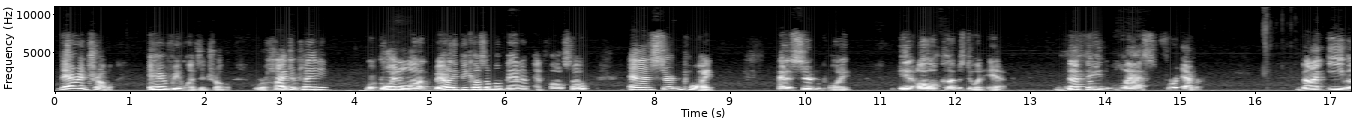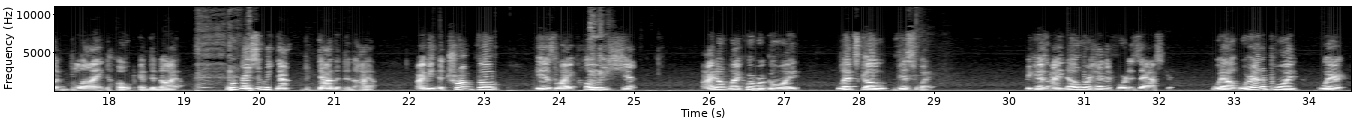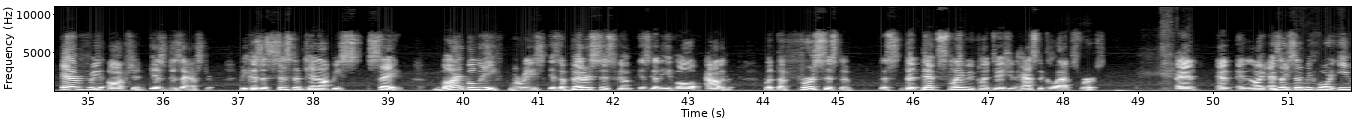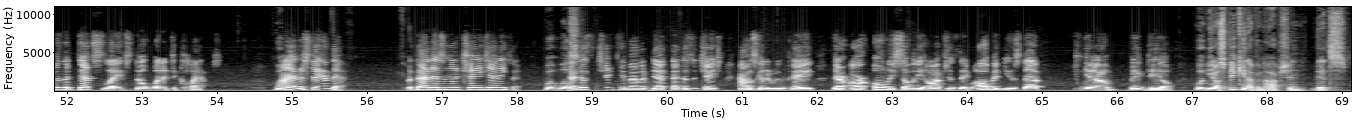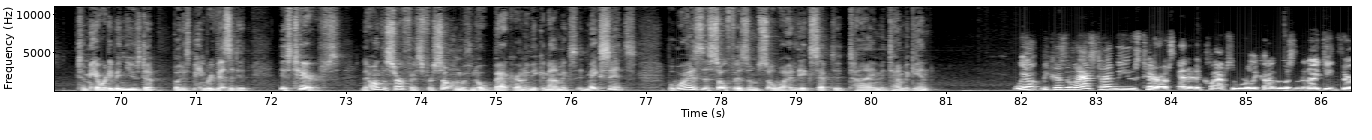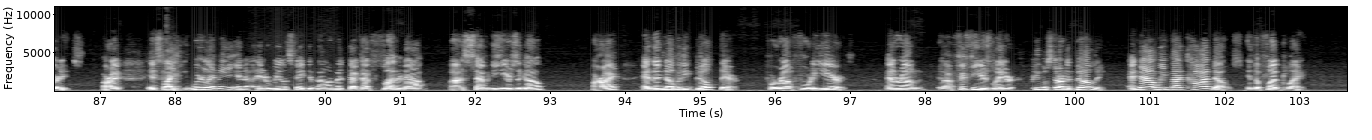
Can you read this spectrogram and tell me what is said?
They're in trouble. Everyone's in trouble. We're hydroplaning. We're going along merely because of momentum and false hope. And at a certain point, at a certain point, it all comes to an end. Nothing lasts forever not even blind hope and denial. We're basically down down to denial. I mean, the Trump vote is like, holy shit, I don't like where we're going. Let's go this way. Because I know we're headed for disaster. Well, we're at a point where every option is disaster because the system cannot be saved. My belief, Maurice, is a better system is going to evolve out of it. But the first system this, the debt slavery plantation has to collapse first. And and and like as I said before, even the debt slaves don't want it to collapse. Well, I understand that, but that isn't going to change anything. Well, well, that doesn't change the amount of debt. That doesn't change how it's going to be paid. There are only so many options. They've all been used up. You know, big deal. Well, you know, speaking of an option that's to me already been used up, but is being revisited, is tariffs. Now, on the surface, for someone with no background in economics, it makes sense. But why is this sophism so widely accepted time and time again? Well, because the last time we used tariffs and it collapsed the world economy was in the 1930s. All right. It's like we're living in a, in a real estate development that got flooded out uh, 70 years ago. All right. And then nobody built there for around 40 years. And around uh, 50 years later, people started building. And now we've got condos in the floodplain.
